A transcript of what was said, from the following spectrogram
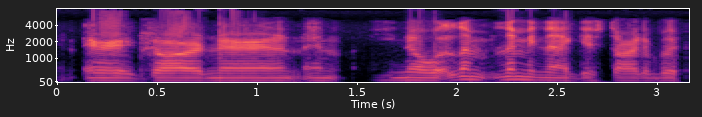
and Eric Gardner and, and you know what? Let me, let me not get started, but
